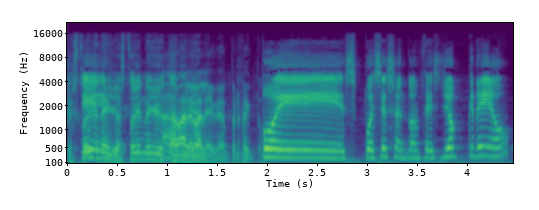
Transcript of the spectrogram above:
Estoy en eh, ello, estoy en ello Ah, vale, vale, perfecto. Pues, pues eso, entonces yo creo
